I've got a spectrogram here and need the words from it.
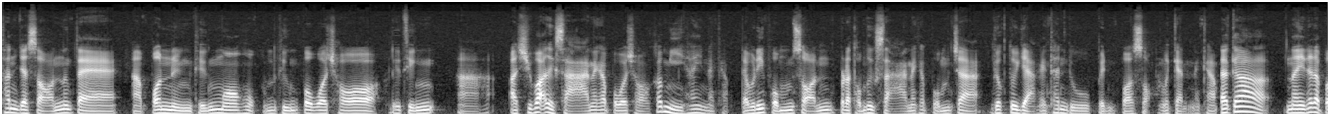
ท่านจะสอนตั้งแต่อ่าป .1 ถึงม .6 หรือถึง ปวช หรือถึงอ่าอาชีวศึกษานะครับ ปวช ก็มีให้นะครับ แต่วันนี้ผมสอนประถมศึกษานะครับ ผมจะยกตัวอย่างให้ท่านดูเป็นป .2 แล้วกันนะครับ แล้วก็ในระดับป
